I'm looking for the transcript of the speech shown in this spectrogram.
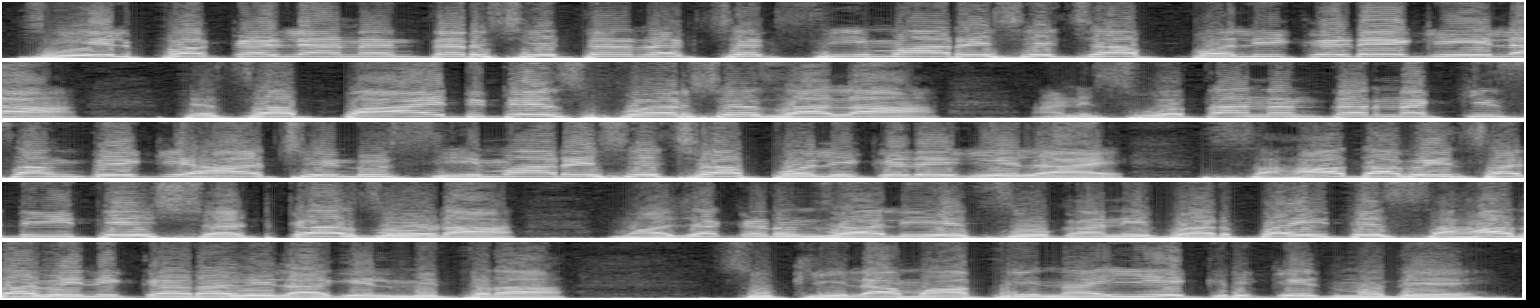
झेल पकडल्यानंतर क्षेत्ररक्षक सीमारेषेच्या पलीकडे गेला. त्याचा पाय तिथे स्पर्श झाला. आणि स्वतः नंतर नक्कीच सांगतोय की हा चेंडू सीमारेषेच्या पलीकडे गेलाय. सहा धाब्यांसाठी इथे षटकार जोडा. माझ्याकडून झाली आहे चूक आणि भरपाई इथे सहा धाब्यांनी करावी लागेल मित्रा. चुकीला माफी नाहीये क्रिकेटमध्ये हे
